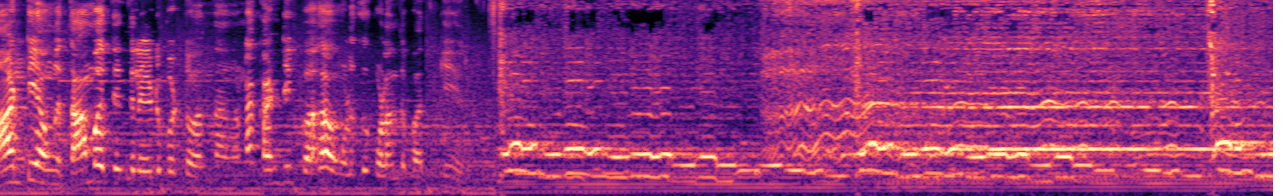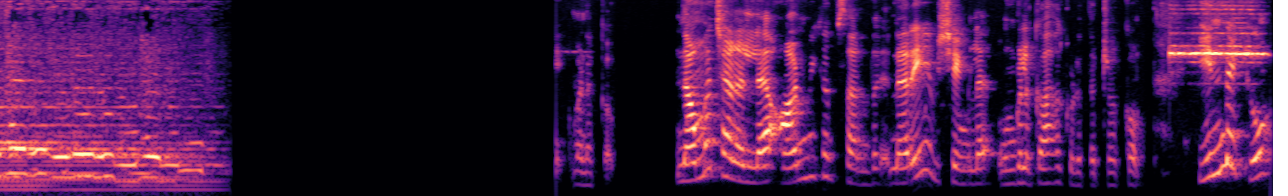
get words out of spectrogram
மாட்டி அவங்க தாம்பத்தியத்தில் ஈடுபட்டு வந்தாங்கன்னா கண்டிப்பாக அவங்களுக்கு குழந்தை பாத்திக்கே இருக்கும். வணக்கம். நம்ம சேனல்ல ஆன்மீகம் சார்ந்து நிறைய விஷயங்களை உங்களுக்காக கொடுத்துட்டு இருக்கோம் இன்னைக்கும்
